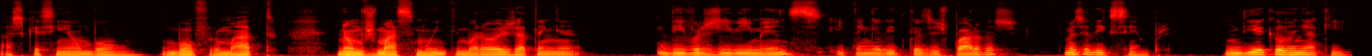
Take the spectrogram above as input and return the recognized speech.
Acho que assim é um bom, um bom formato. Não vos masse muito, embora hoje já tenha divergido imenso e tenha dito coisas parvas. Mas eu digo sempre: um dia que eu venha aqui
